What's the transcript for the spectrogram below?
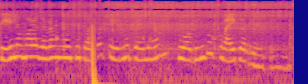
तेल हमारा गर्म हो चुका था। तेल में पहले हम सोयाबीन को फ्राई कर लेते हैं।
